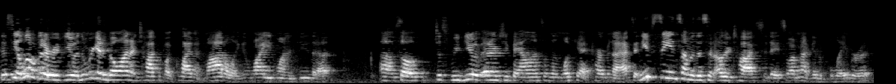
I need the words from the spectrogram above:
to see a little bit of review, and then we're going to go on and talk about climate modeling and why you'd want to do that. Um, so just review of energy balance and then look at carbon dioxide. And you've seen some of this in other talks today, so I'm not going to belabor it.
